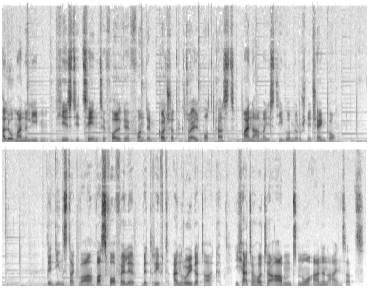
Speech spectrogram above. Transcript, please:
Hallo meine Lieben, hier ist die zehnte Folge von dem Goldstadt Aktuell Podcast. Mein Name ist Igor Miroschnitschenko. Der Dienstag war, was Vorfälle betrifft, ein ruhiger Tag. Ich hatte heute Abend nur einen Einsatz.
